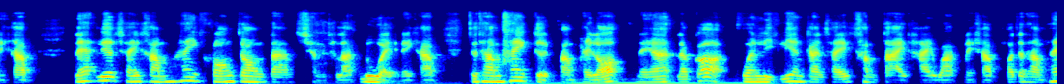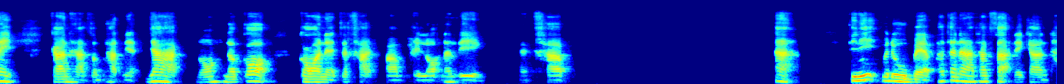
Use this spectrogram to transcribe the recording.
นะครับ และเลือกใช้คำให้คล้องจองตามฉันทลักษณ์ด้วยนะครับ จะทำให้เกิดความไพเราะนะฮะแล้วก็ควรหลีกเลี่ยงการใช้คำตายท้ายวรรคนะครับ เพราะจะทำให้การหาสัมผัสเนี่ยยากเนาะแล้วก็กรเนี่ยจะขาดความไพเราะนั่นเอง นะครับอะทีนี้มาดูแบบพัฒนาทักษะในการท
